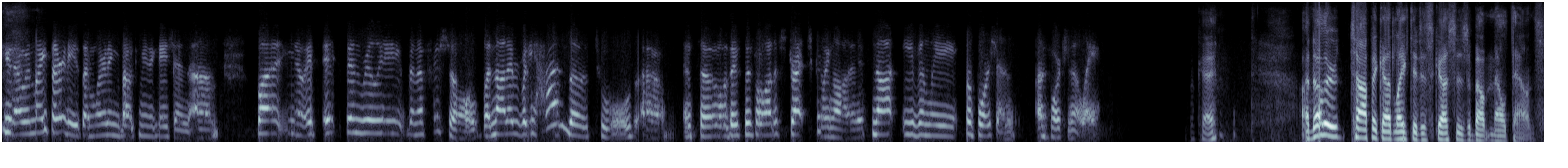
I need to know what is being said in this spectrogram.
you know, in my 30s, I'm learning about communication. Um, but you know, it, it's been really beneficial. But not everybody has those tools, um, and so there's there's a lot of stretch going on, and it's not evenly proportioned, unfortunately. Okay. Another topic I'd like to discuss is about meltdowns.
